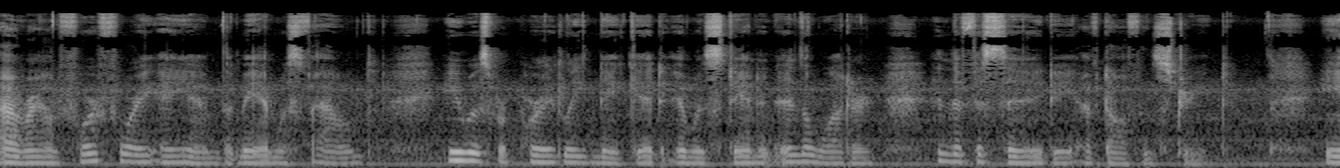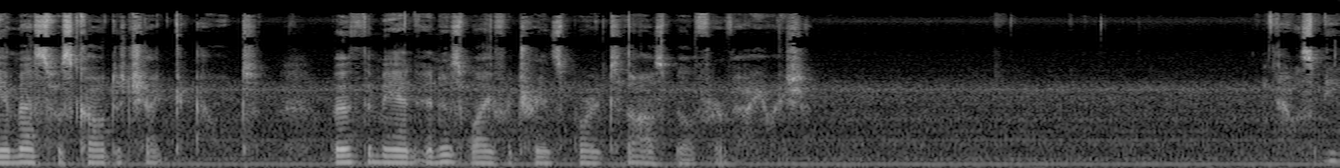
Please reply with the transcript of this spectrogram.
Around 4.40 a.m., the man was found. He was reportedly naked and was standing in the water in the vicinity of Dolphin Street. EMS was called to check out. Both the man and his wife were transported to the hospital for evaluation. That was me.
